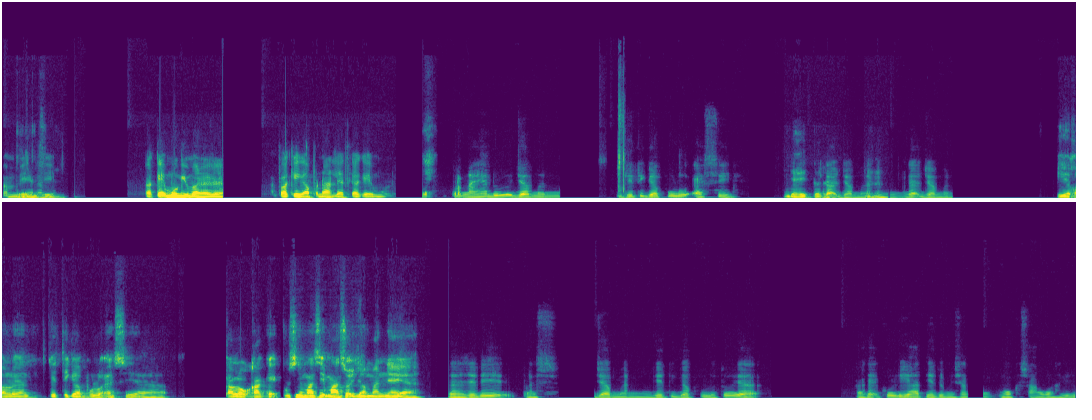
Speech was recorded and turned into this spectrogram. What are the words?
amin sih amin. kakekmu gimana dah apa nggak pernah lihat kakekmu Pernahnya dulu zaman G30S sih. Ya itu dah. Enggak zaman enggak zaman. Iya kalau yang G30S ya kalau kakekku sih masih masuk zamannya ya. Nah, jadi pas zaman G30 tuh ya kakekku lihat gitu misalnya mau ke sawah gitu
